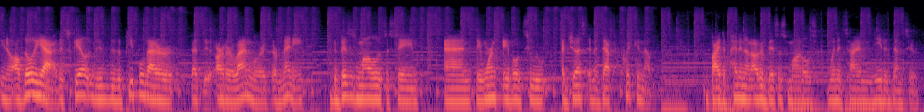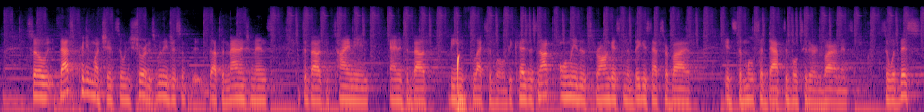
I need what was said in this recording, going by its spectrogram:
you know, although yeah, the scale, the, the people that are that are their landlords are many, the business model is the same and they weren't able to adjust and adapt quick enough by depending on other business models when the time needed them to. So that's pretty much it. So in short, it's really just about the management, it's about the timing, and it's about being flexible because it's not only the strongest and the biggest that survive, it's the most adaptable to their environment. So with this,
